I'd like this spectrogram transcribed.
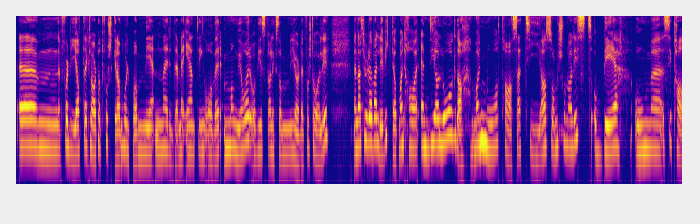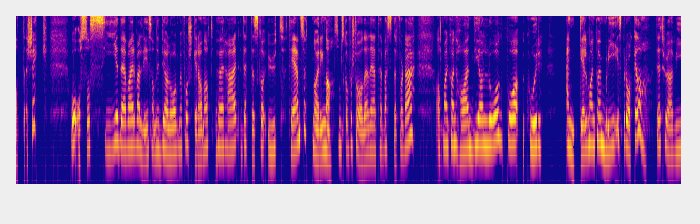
Um, fordi at det er klart at forskerne holder på med nerde med én ting over mange år, og vi skal liksom gjøre det forståelig. Men jeg tror det er veldig viktig at man har en dialog, da. Man må ta seg tida som journalist og be om uh, sitatsjekk. Og også si det, være veldig sånn i dialog med forskerne at hør her, dette skal ut til en 17-åring da, som skal forstå det, det er til beste for deg. At man kan ha en dialog på hvor enkel man kan bli i språket. da. Det tror jeg vi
